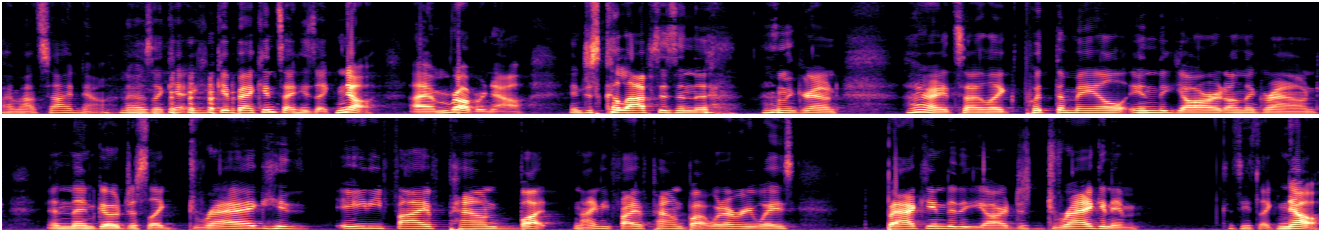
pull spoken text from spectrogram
I'm outside now. And I was like, yeah, get back inside. He's like, no, I am rubber now. And just collapses in the on the ground. All right, so I like put the mail in the yard on the ground and then go just like drag his 85 pound butt, 95 pound butt, whatever he weighs, back into the yard, just dragging him. Because he's like, no,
